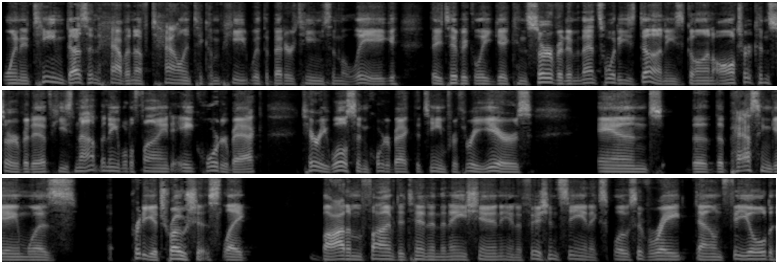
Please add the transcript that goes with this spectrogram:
when a team doesn't have enough talent to compete with the better teams in the league, they typically get conservative. And that's what he's done. He's gone ultra conservative. He's not been able to find a quarterback. Terry Wilson quarterbacked the team for three years. And the the passing game was pretty atrocious, like bottom five to ten in the nation in efficiency and explosive rate downfield.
